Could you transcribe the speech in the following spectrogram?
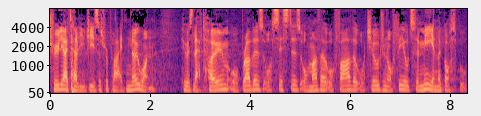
Truly I tell you, Jesus replied, no one who has left home or brothers or sisters or mother or father or children or fields for me in the gospel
